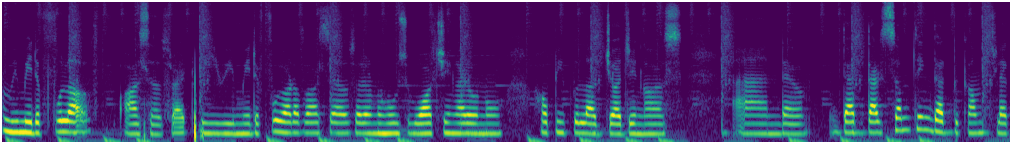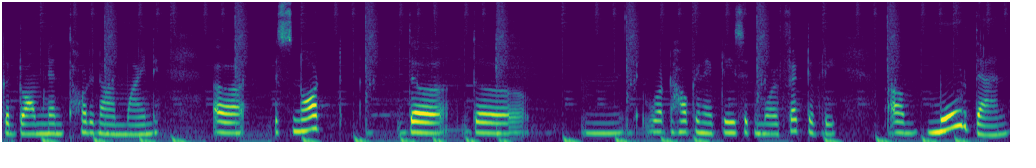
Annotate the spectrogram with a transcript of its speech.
we made a fool of ourselves right? We we made a fool out of ourselves. I don't know who's watching. I don't know how people are judging us. And uh, that that's something that becomes like a dominant thought in our mind. Uh, it's not the the um, what how can i place it more effectively? Um, more than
